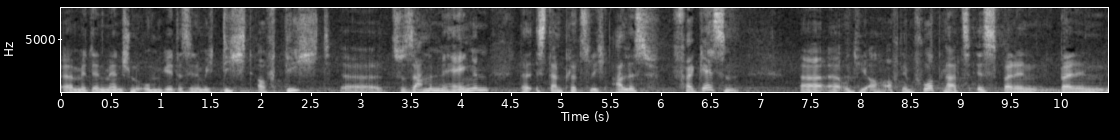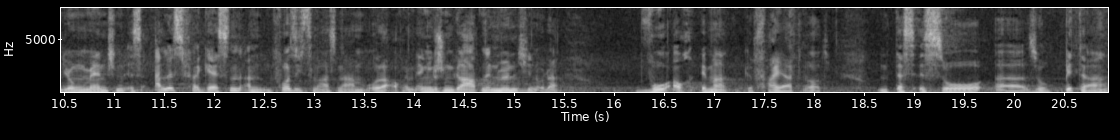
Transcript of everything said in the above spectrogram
äh, mit den Menschen umgeht, dass sie nämlich dicht auf dicht äh, zusammenhängen, da ist dann plötzlich alles vergessen. Äh, äh, und hier auch auf dem Vorplatz ist bei den, bei den jungen Menschen ist alles vergessen an Vorsichtsmaßnahmen oder auch im englischen Garten in München oder wo auch immer gefeiert wird. Und das ist so, äh, so bitter,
